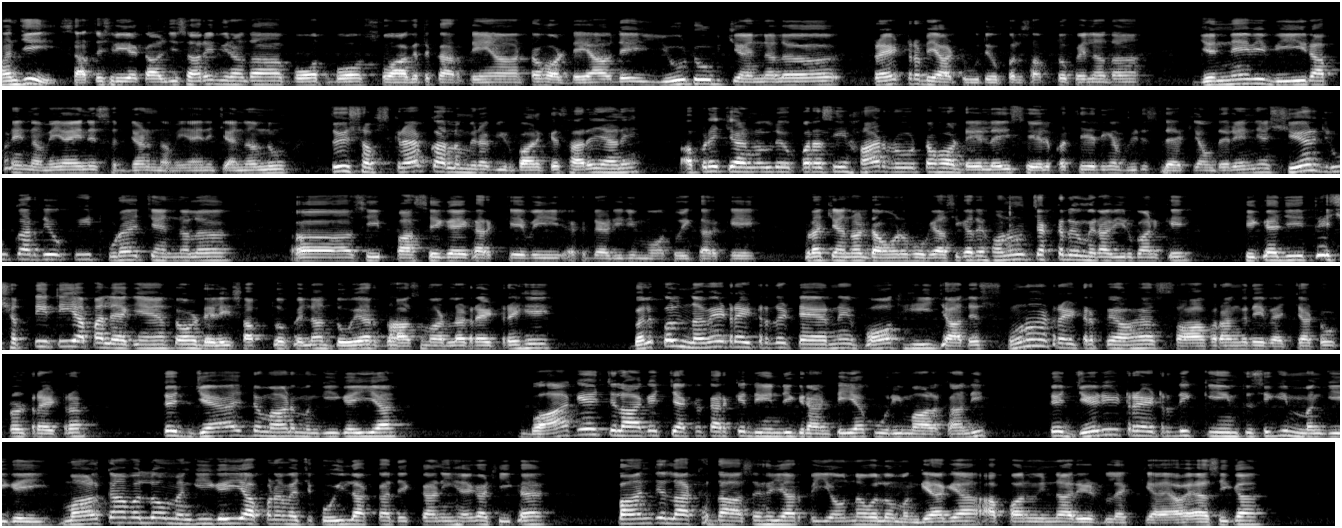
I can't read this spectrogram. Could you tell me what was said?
ਹਾਂਜੀ, ਸਤਿ ਸ਼੍ਰੀ ਅਕਾਲ ਜੀ ਸਾਰੇ ਵੀਰਾਂ ਦਾ ਬਹੁਤ-ਬਹੁਤ ਸਵਾਗਤ ਕਰਦੇ ਆਂ ਤੁਹਾਡੇ ਆਪਦੇ YouTube ਚੈਨਲ ਟਰੈਕਟਰ ਬਿਆਰ 2 ਦੇ ਉੱਪਰ। ਸਭ ਤੋਂ ਪਹਿਲਾਂ ਤਾਂ ਜਿੰਨੇ ਵੀ ਵੀਰ ਆਪਣੇ ਨਵੇਂ ਆਏ ਨੇ, ਸੱਜਣ ਨਵੇਂ ਆਏ ਨੇ ਚੈਨਲ ਨੂੰ, ਤੁਸੀਂ ਸਬਸਕ੍ਰਾਈਬ ਕਰ ਲਓ ਮੇਰਾ ਵੀਰ ਬਣ ਕੇ ਸਾਰੇ ਜਾਣੇ। ਆਪਣੇ ਚੈਨਲ ਦੇ ਉੱਪਰ ਅਸੀਂ ਹਰ ਰੋਜ਼ ਤੁਹਾਡੇ ਲਈ ਸੇਲ ਪਰਚੇਜ ਦੀਆਂ ਵੀਡੀਓਜ਼ ਲੈ ਕੇ ਆਉਂਦੇ ਰਹਿੰਦੇ ਹਾਂ। ਸ਼ੇਅਰ ਜ਼ਰੂਰ ਕਰ ਦਿਓ ਕਿ ਥੋੜਾ ਜਿਹਾ ਚੈਨਲ ਅਸੀਂ ਪਾਸੇ ਗਏ ਕਰਕੇ ਵੀ ਇੱਕ ਡੈਡੀ ਦੀ ਮੌਤ ਹੋਈ ਕਰਕੇ ਥੋੜਾ ਚੈਨਲ ਡਾਊਨ ਹੋ ਗਿਆ ਸੀਗਾ ਤੇ ਹੁਣ ਉਹਨੂੰ ਚੱਕ ਦਿਓ ਮੇਰਾ ਵੀਰ ਬਣ ਕੇ। ਠੀਕ ਹੈ ਜੀ, ਤੇ 3630 ਆਪਾਂ ਲੈ ਕੇ ਆਏ ਹਾਂ ਤੁਹਾਡੇ ਲਈ ਸਭ ਤੋਂ ਪਹਿਲਾਂ 2010 ਮਾਡਲ ਟਰੈਕਟਰ ਇਹ। ਬਿਲਕੁਲ ਨਵੇਂ ਟਰੈਕਟਰ ਦੇ ਟਾਇਰ ਨੇ, ਬਹੁਤ ਹੀ ਜ਼ਿਆਦਾ ਸੋਹਣਾ ਟਰੈਕਟਰ ਪਿਆ ਹੋਇਆ, ਸਾਫ਼ ਰੰਗ ਦੇ ਵਿੱਚ ਆ ਟੋਟਲ ਟਰੈਕਟਰ। ਤੇ ਜਾਇਜ਼ ਡਿਮਾਂਡ ਮੰਗੀ ਗਈ ਆ। ਵਾਹ ਕੇ, ਚਲਾ ਕੇ ਚੈੱਕ ਕਰਕੇ ਦੇਣ ਦੀ ਗਾਰੰਟੀ ਆ ਪੂਰੀ ਮਾਲਕਾਂ ਦੀ। ਤੇ ਜਿਹੜੀ ਟਰੈਕਟਰ ਦੀ ਕੀਮਤ ਸੀਗੀ ਮੰਗੀ ਗਈ। ਮਾਲਕਾਂ ਵੱਲੋਂ ਮੰਗੀ ਗਈ, ਆਪਣਾ ਵਿੱਚ ਕੋਈ ਇਲਾਕਾ ਦੇਕਾ ਨਹੀਂ ਹੈਗਾ, ਠੀਕ ਹੈ। 5 ਲੱਖ 10000 ਰੁਪਈਆ ਉਹਨਾਂ ਵੱਲੋਂ ਮੰਗਿਆ ਗਿਆ। ਆਪਾਂ ਨੂੰ ਇੰਨਾ ਰੇਟ ਲੈ ਕੇ ਆਇਆ ਹੋਇਆ ਸੀਗਾ।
